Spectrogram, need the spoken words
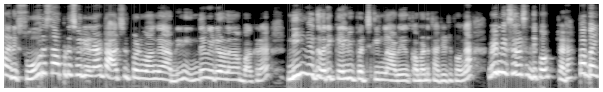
மாதிரி சோறு சாப்பிட சொல்லி எல்லாம் டார்ச்சர் பண்ணுவாங்க அப்படின்னு இந்த வீடியோல தான் பாக்குறேன். நீங்க இதுவரை கேள்விப்பட்டிருக்கீங்களா அப்படின்னு கமெண்ட் தட்டிட்டு போங்க. மென் மிக்சர் சந்திப்போம். டாடா பை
